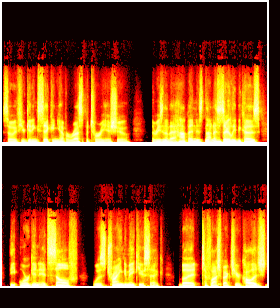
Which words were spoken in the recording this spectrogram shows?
So if you're getting sick and you have a respiratory issue, the reason that that happened is not necessarily because the organ itself was trying to make you sick. But to flash back to your college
